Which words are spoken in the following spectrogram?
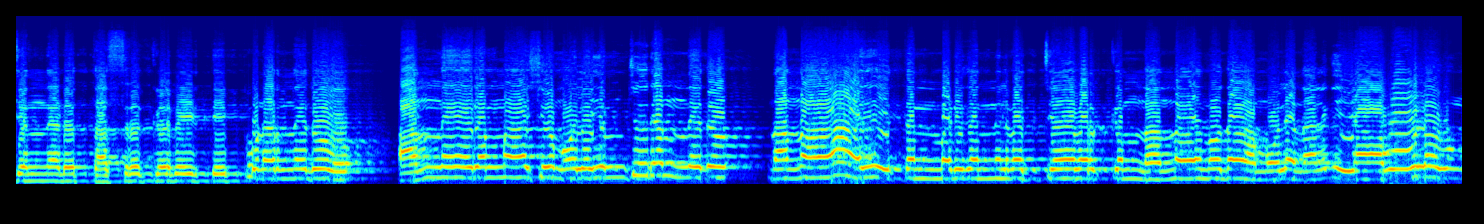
ചെന്നെടുത്ത അശ്രുക്കൾ വീഴ്ത്തി പുണർന്നിതു. അന്നേരം ആശുമുലയും ചുരന്നിതു. നന്നായി തന്മടി തന്നിൽ വച്ചവർക്കും നന്നായി മുതാമുല നൽകിയാവോളവും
